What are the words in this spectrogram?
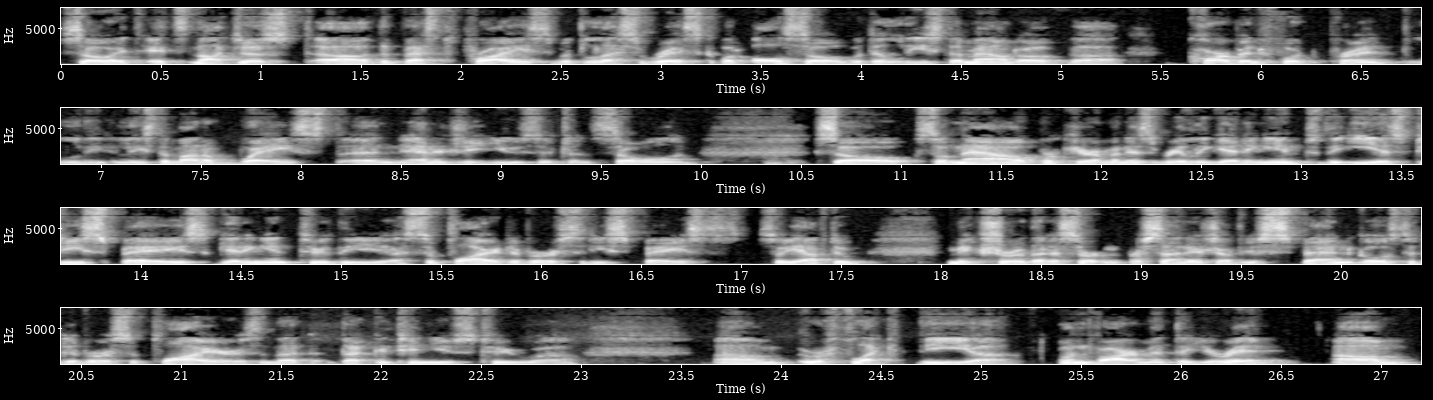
So it, it's not just uh, the best price with less risk, but also with the least amount of uh, carbon footprint, le- least amount of waste and energy usage and so on. So, so now procurement is really getting into the ESG space, getting into the uh, supplier diversity space. So you have to make sure that a certain percentage of your spend goes to diverse suppliers and that, that continues to, uh, um, reflect the, uh, environment that you're in. Um,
